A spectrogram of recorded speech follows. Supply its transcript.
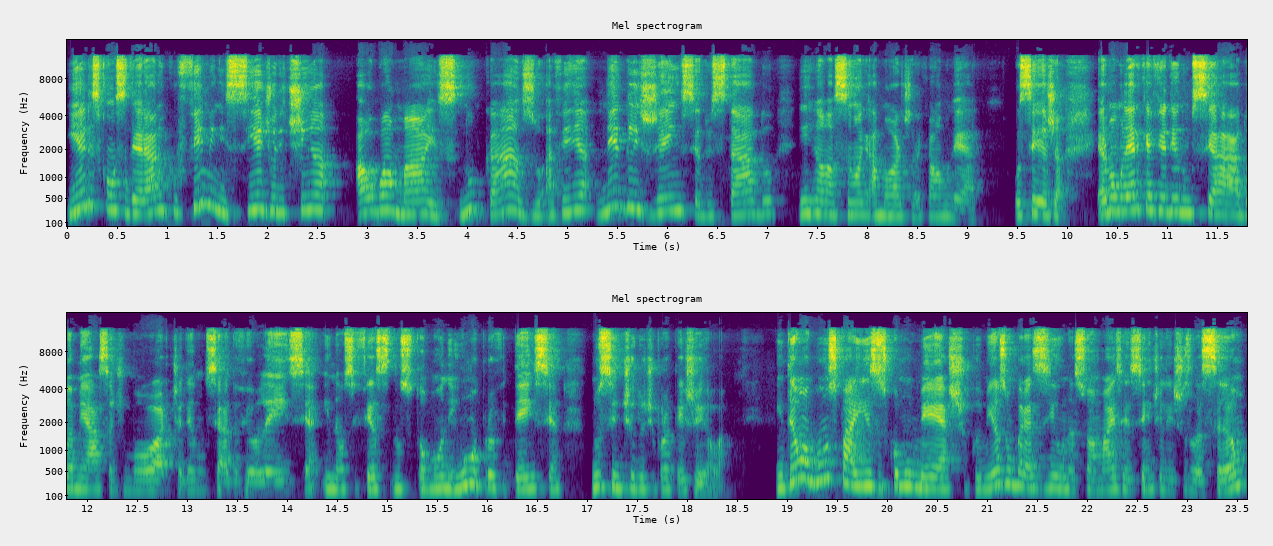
e eles consideraram que o feminicídio ele tinha algo a mais. No caso, haveria negligência do Estado em relação à morte daquela mulher. Ou seja, era uma mulher que havia denunciado ameaça de morte, denunciado violência e não se fez, não se tomou nenhuma providência no sentido de protegê-la. Então, alguns países, como o México e mesmo o Brasil, na sua mais recente legislação,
